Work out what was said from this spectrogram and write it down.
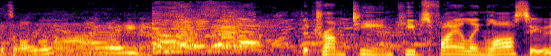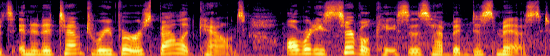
It's all a lie. The Trump team keeps filing lawsuits in an attempt to reverse ballot counts. Already several cases have been dismissed.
